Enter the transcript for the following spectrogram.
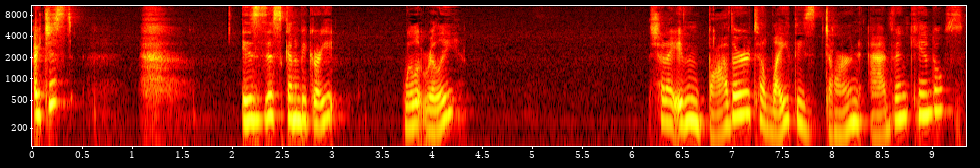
I just. Is this going to be great? Will it really? Should I even bother to light these darn Advent candles?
